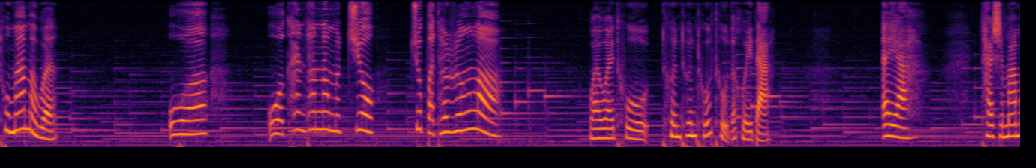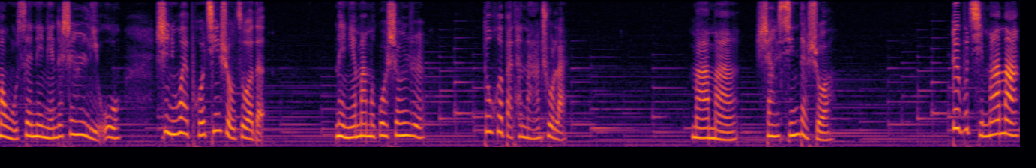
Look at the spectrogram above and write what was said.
兔妈妈问。我，我看它那么旧，就把它扔了。歪歪兔吞吞吐吐的回答：“哎呀，它是妈妈五岁那年的生日礼物，是你外婆亲手做的。每年妈妈过生日，都会把它拿出来。”妈妈伤心的说：“对不起，妈妈，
